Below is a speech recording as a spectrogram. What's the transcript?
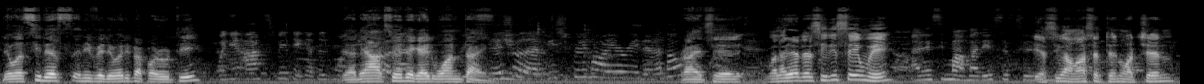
They will see this in the video with the pepper roti. When you ask me to get it one Yeah, they asked me to get it one time. Right, so, well, I had to see the same way. And you see Mama they sitting. You see Mama sitting watching.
